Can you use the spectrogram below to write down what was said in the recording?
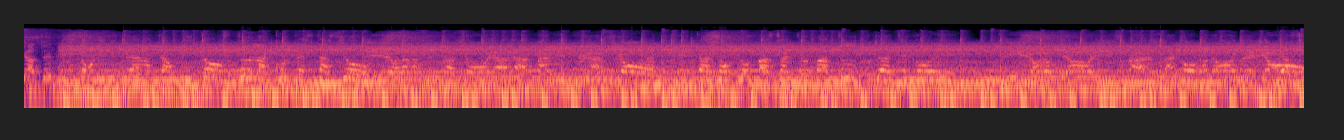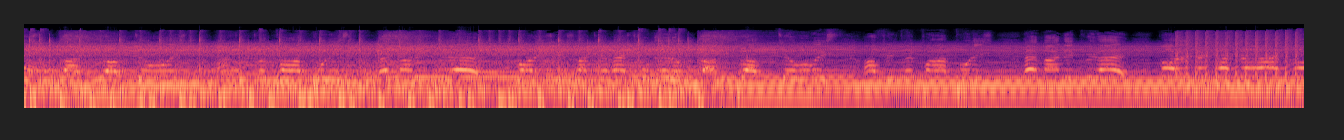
Y'a des militants limités à l'intermittence de la contestation. Sur la manipulation et à la manipulation. État champion de massacre de ma toute catégorie Sur le terrorisme, la contre de rébellion. Bloc terroriste Infiltré par la police. Et manipulé par les extraterrestres On est le terroriste Infiltré par la police et manipulé par les extraterrestres.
